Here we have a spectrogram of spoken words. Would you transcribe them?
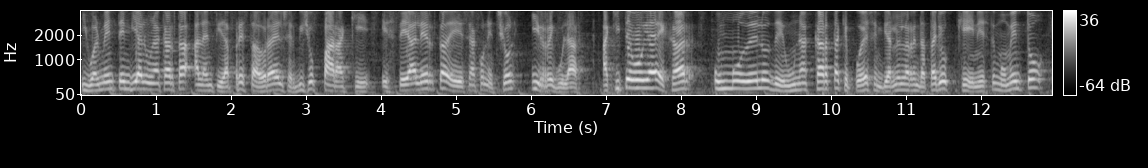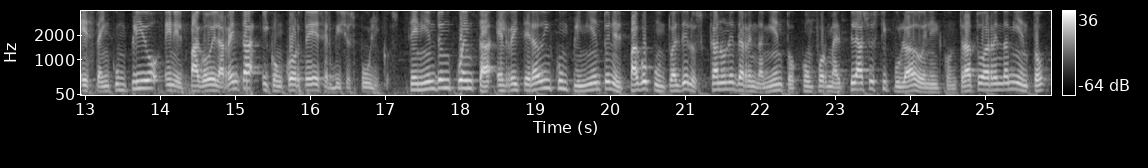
Igualmente envíale una carta a la entidad prestadora del servicio para que esté alerta de esa conexión irregular. Aquí te voy a dejar un modelo de una carta que puedes enviarle al arrendatario que en este momento está incumplido en el pago de la renta y con corte de servicios públicos. Teniendo en cuenta el reiterado incumplimiento en el pago puntual de los cánones de arrendamiento conforme al plazo estipulado en el contrato de arrendamiento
